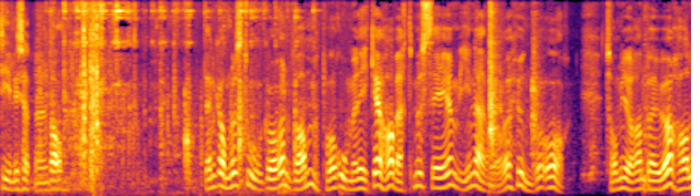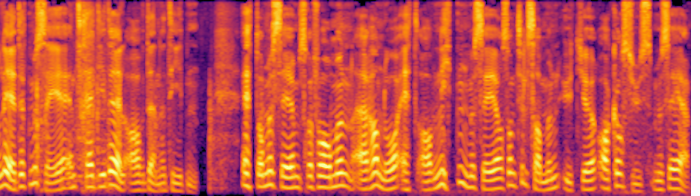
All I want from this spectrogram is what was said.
tidlig 1700-tall. Den gamle storgården Vam på Romerike har vært museum i nærmere 100 år. Tom Gøran Bauer har ledet museet en tredjedel av denne tiden. Etter museumsreformen er han nå et av 19 museer som til sammen utgjør Akershus-museet.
